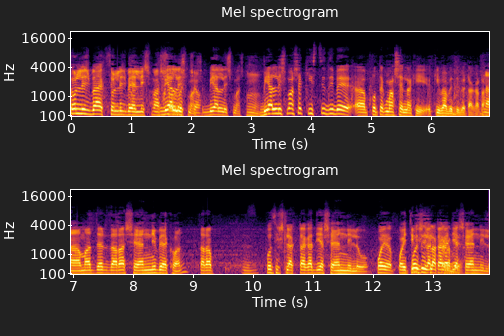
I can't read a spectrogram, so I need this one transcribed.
চল্লিশ বা একচল্লিশ বিয়াল্লিশ মাস বিয়াল্লিশ মাস বিয়াল্লিশ মাস। বিয়াল্লিশ মাসে কিস্তি দিবে প্রত্যেক মাসে নাকি কীভাবে দিবে টাকাটা? না আমাদের যারা শেয়ার নিবে এখন তারা পঁচিশ লাখ টাকা দিয়ে শেয়ার নিল পঁয়ত্রিশ লাখ টাকা দিয়ে শেয়ার নিল।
